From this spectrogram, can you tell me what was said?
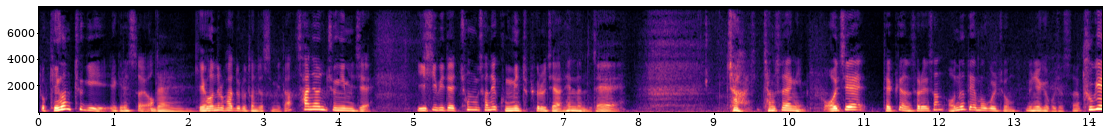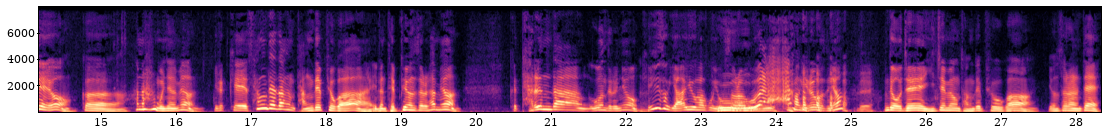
또 개헌 특위 얘기를 했어요. 네. 개헌을 화두로 던졌습니다. 4년 중임제 22대 총선에 국민 투표를 제안했는데 자, 장 소장님 어제 대표 연설에선 어느 대목을 좀 눈여겨 보셨어요? 두 개예요. 그러니까 하나는 뭐냐면 이렇게 상대당 당 대표가 이런 대표 연설을 하면 그 다른 당 의원들은요 계속 야유하고 욕설하고 우. 와막 이러거든요. 네. 근데 어제 이재명 당 대표가 연설하는데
